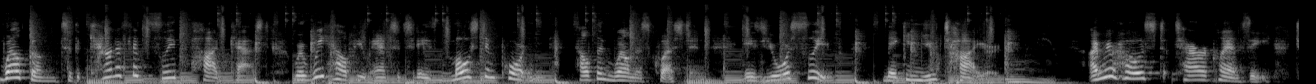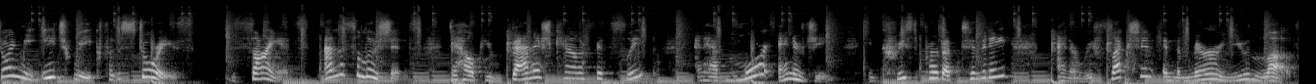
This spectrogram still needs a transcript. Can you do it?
Welcome to the Counterfeit Sleep Podcast, where we help you answer today's most important health and wellness question Is your sleep making you tired? I'm your host, Tara Clancy. Join me each week for the stories, the science, and the solutions to help you banish counterfeit sleep and have more energy increased productivity, and a reflection in the mirror you love.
